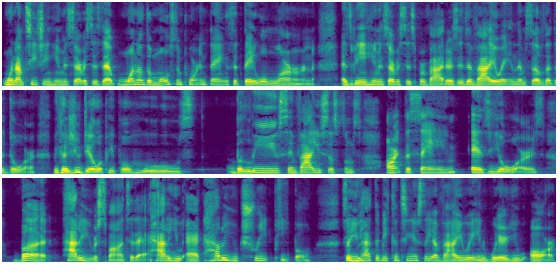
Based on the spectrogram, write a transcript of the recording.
when I'm teaching human services that one of the most important things that they will learn as being human services providers is evaluating themselves at the door because you deal with people whose beliefs and value systems aren't the same as yours. But how do you respond to that? How do you act? How do you treat people? So you have to be continuously evaluating where you are.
